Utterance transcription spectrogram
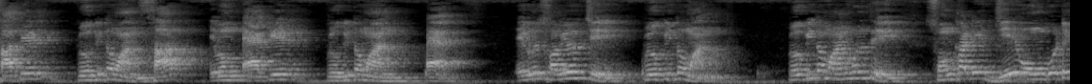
সাতের প্রকৃত মান সাত এবং একের প্রকৃত মান এক। এগুলো সবই হচ্ছে প্রকৃত মান। প্রকৃত মান বলতে সংখ্যাটির যে অঙ্কটি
